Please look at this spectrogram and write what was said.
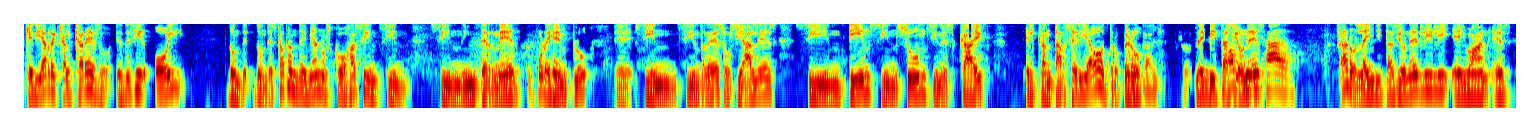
quería recalcar eso. Es decir, hoy, donde, donde esta pandemia nos coja sin, sin, sin internet, por ejemplo, eh, sin, sin redes sociales, sin Teams, sin Zoom, sin Skype, el cantar sería otro. Pero la invitación es... Claro, la invitación es Lili e Iván, es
